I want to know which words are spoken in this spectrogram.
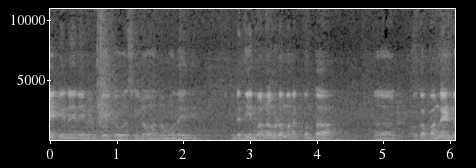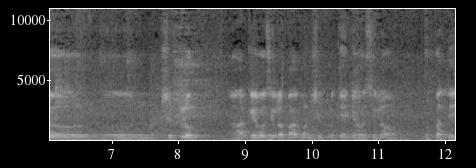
ఎయిటీ నైన్ ఎంఎం కేకేఓసీలో నమోదైంది. అంటే దీనివల్ల కూడా మనకు కొంత ఒక పన్నెండు షిఫ్ట్లు ఆర్కేఓసీలో పదకొండు షిఫ్ట్లు కేకేఓసీలో ఉత్పత్తి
